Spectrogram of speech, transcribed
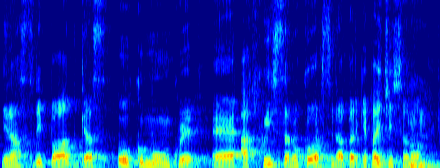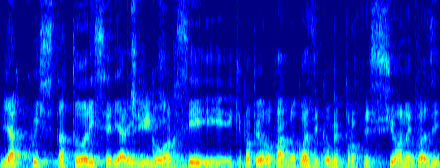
i nostri podcast o comunque eh, acquistano corsi, no? Perché poi ci sono Mhm. gli acquistatori seriali Sì, di sì, corsi eh, che proprio lo fanno quasi come professione, quasi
